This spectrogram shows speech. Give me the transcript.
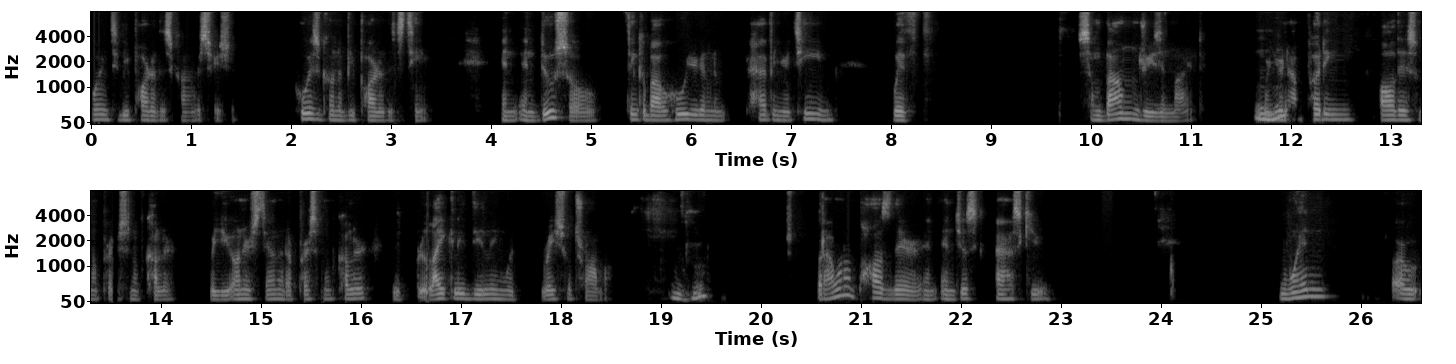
going to be part of this conversation? Who is going to be part of this team? And, and do so, think about who you're going to have in your team with some boundaries in mind, mm-hmm. where you're mm-hmm. not putting all this on a person of color, where you understand that a person of color is likely dealing with racial trauma. Mm-hmm. But I want to pause there and, and just ask you when or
